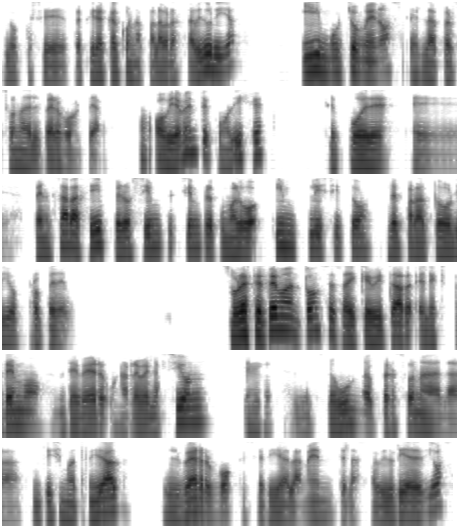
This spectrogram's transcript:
lo que se refiere acá con la palabra sabiduría, y mucho menos es la persona del verbo eterno. Obviamente, como dije, se puede eh, pensar así, pero siempre, como algo implícito, preparatorio, propedéutico. Sobre este tema, entonces, hay que evitar el extremo de ver una revelación de la segunda persona de la Santísima Trinidad, el verbo, que sería la mente, la sabiduría de Dios,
